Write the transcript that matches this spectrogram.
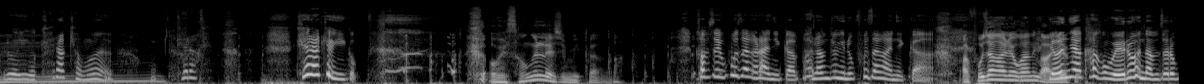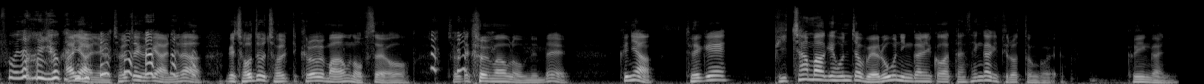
그리고 이거 쾌락형은 음. 쾌락 쾌락형 이거 어, 왜 성을 내십니까? 갑자기 포장을 하니까 바람둥이로 포장하니까 아 포장하려고 하는 거 아니에요? 연약하고 외로운 남자로 포장하려고 아니. 아니요 절대 그게 아니라 그러니까 저도 절대 그럴 마음은 없어요. 절대 그럴 마음은 없는데 그냥 되게 비참하게 혼자 외로운 인간일 것 같다는 생각이 들었던 거예요. 그 인간이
